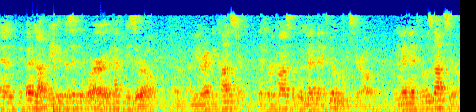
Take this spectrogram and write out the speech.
And it better not be, because if it were, it would have to be zero. Um, I mean, or it would have to be constant. If it were constant, then the magnetic field would be zero, and the magnetic field is not zero.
